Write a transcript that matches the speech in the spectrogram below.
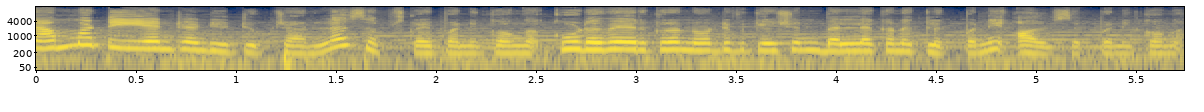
நம்ம டிஎன் ட்ரெண்ட் யூடியூப் சேனலை சப்ஸ்கிரைப் பண்ணிக்கோங்க. கூடவே இருக்கிற நோட்டிஃபிகேஷன் பெல் ஐக்கனை கிளிக் பண்ணி ஆல் செட் பண்ணிக்கோங்க.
